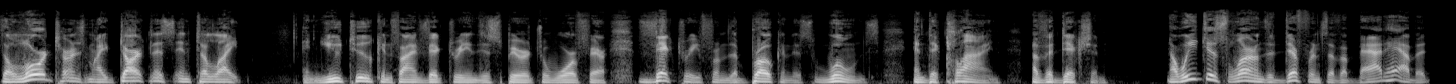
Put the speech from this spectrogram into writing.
The Lord turns my darkness into light. And you too can find victory in this spiritual warfare. Victory from the brokenness, wounds, and decline of addiction. Now, we just learned the difference of a bad habit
